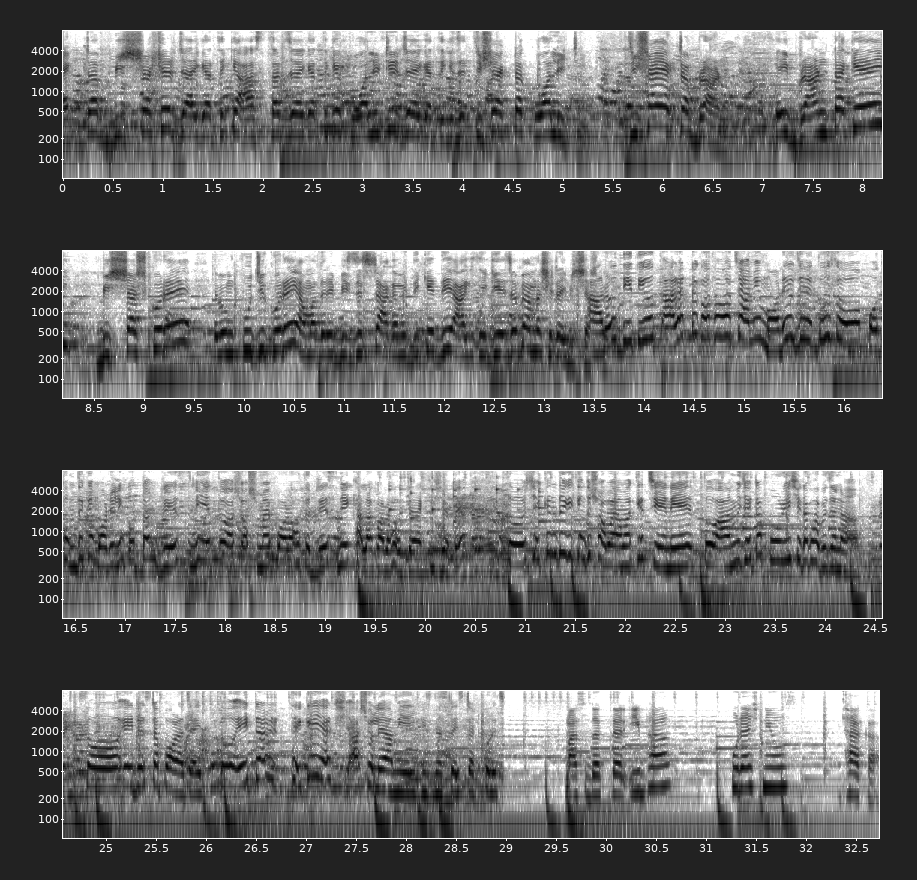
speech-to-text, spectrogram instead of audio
একটা বিশ্বাসের জায়গা থেকে আস্থার জায়গা থেকে কোয়ালিটির জায়গা থেকে যে তৃষা একটা কোয়ালিটি তৃষাই একটা ব্র্যান্ড এই ব্র্যান্ডটাকেই বিশ্বাস করে এবং পুঁজি করে আমাদের এই বিজনেসটা আগামী দিকে দিয়ে এগিয়ে যাবে আমরা সেটাই বিশ্বাস আরও দ্বিতীয় আর একটা কথা হচ্ছে আমি মডেল যেহেতু তো প্রথম থেকে মডেলিং করতাম ড্রেস নিয়ে তো সবসময় পড়া হতো ড্রেস নিয়ে খেলা করা হতো এক হিসেবে। তো সেখান থেকে কিন্তু সবাই আমাকে চেনে তো আমি যেটা পড়ি সেটা ভাবে যে না তো এই ড্রেসটা পরা যায়। তো এটার থেকেই আস- আসলে আমি এই বিজনেসটা স্টার্ট করেছি। মাসুদ আক্তার ইভা কুরাইশ নিউজ ঢাকা।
